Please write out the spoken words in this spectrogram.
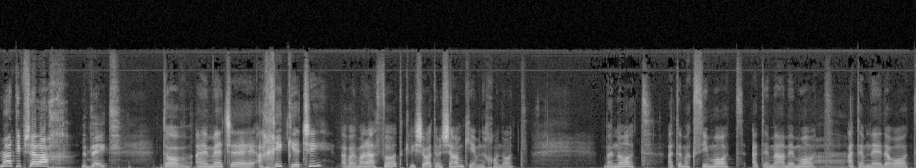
מה הטיפ שלך לדייט? טוב, האמת שהכי קאצ'י, אבל מה לעשות, קלישאות הן שם כי הן נכונות. בנות, אתן מקסימות, אתן מהממות, אה. אתן נהדרות.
